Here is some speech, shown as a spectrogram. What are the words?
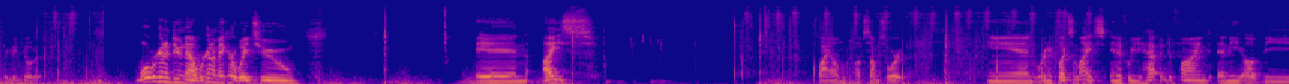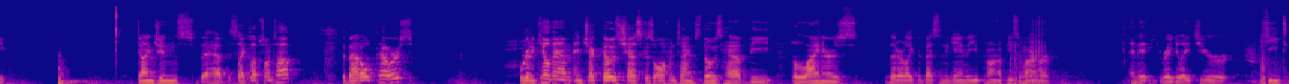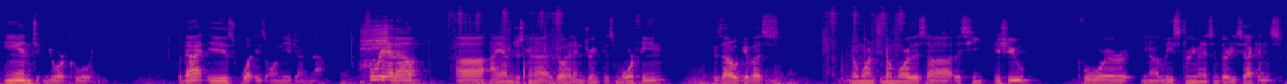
Looks like they killed it. What we're gonna do now, we're gonna make our way to an ice biome of some sort. And we're gonna collect some ice. And if we happen to find any of the dungeons that have the Cyclops on top, the battle towers, we're gonna kill them and check those chests because oftentimes those have the the liners that are like the best in the game that you put on a piece of armor, and it regulates your heat and your cooling. But that is what is on the agenda now. Before we head out, uh, I am just gonna go ahead and drink this morphine because that'll give us no more no more of this uh, this heat issue for you know at least three minutes and thirty seconds.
